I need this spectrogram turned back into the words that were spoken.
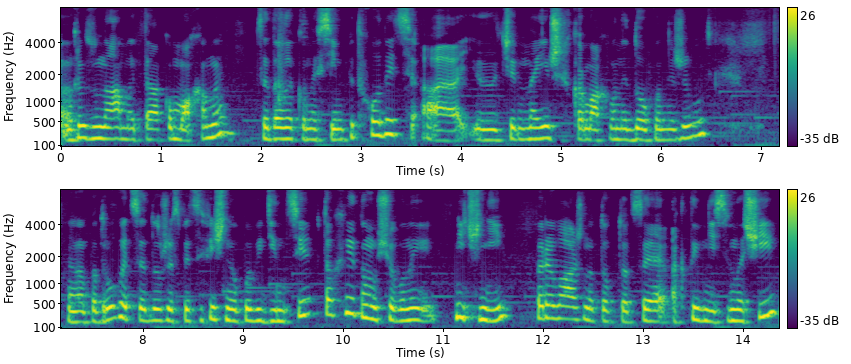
гризунами та комахами. Це далеко не всім підходить, а е, на інших кормах вони довго не живуть. По-друге, це дуже специфічні у поведінці птахи, тому що вони нічні переважно, тобто це активність вночі,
